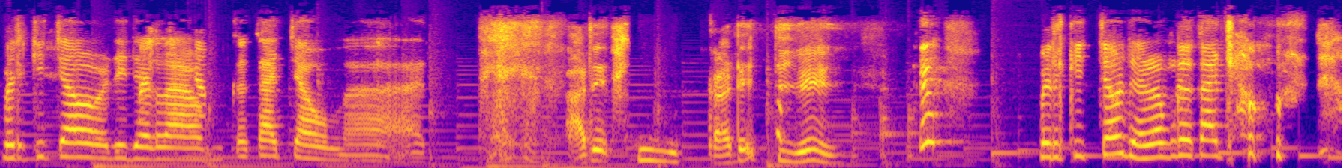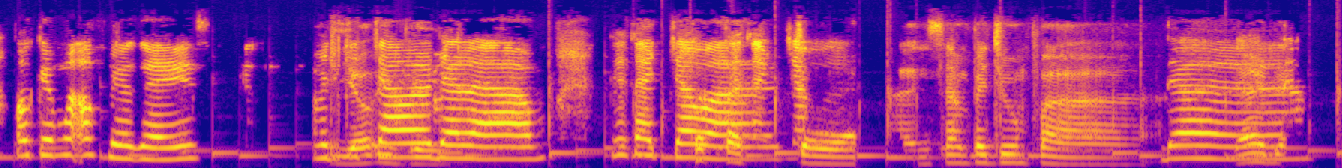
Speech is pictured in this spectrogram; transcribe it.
berkicau di dalam kekacauan. Kadek di, eh. Berkicau dalam kekacauan. Oke, maaf ya guys. Berkicau bro. dalam kekacauan. Kekacauan. Sampai jumpa. Dah. Dadah.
